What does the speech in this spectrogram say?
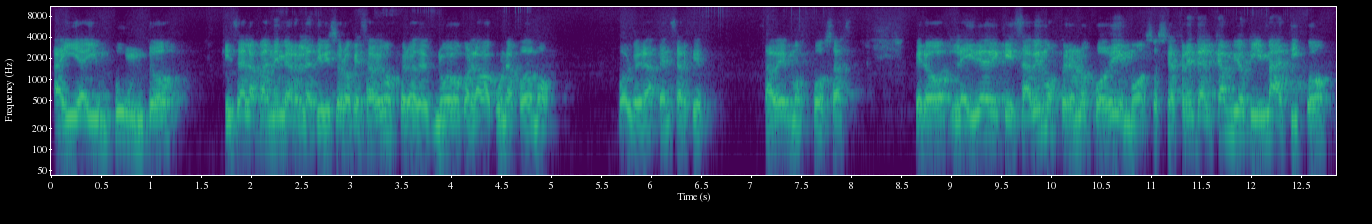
ahí hay un punto, quizás la pandemia relativizó lo que sabemos, pero de nuevo con la vacuna podemos volver a pensar que sabemos cosas. Pero la idea de que sabemos pero no podemos, o sea, frente al cambio climático,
